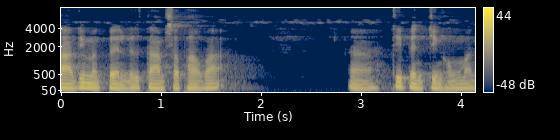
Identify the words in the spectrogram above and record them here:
ตามที่มันเป็นหรือตามสภาวะที่เป็นจริงของมัน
